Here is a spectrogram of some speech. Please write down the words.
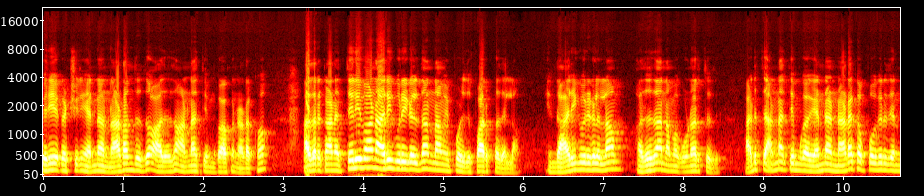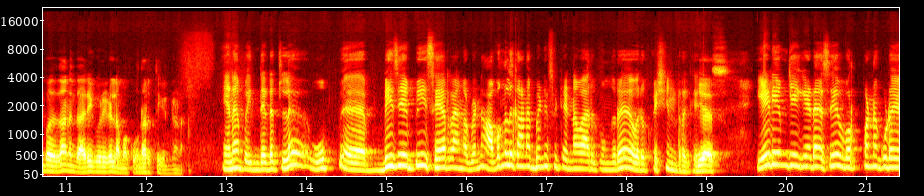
பெரிய கட்சிக்கும் என்ன நடந்ததோ அதுதான் அதிமுகவுக்கு நடக்கும். அதற்கான தெளிவான அறிகுறிகள் தான் நாம் இப்பொழுது பார்ப்பதெல்லாம். இந்த அறிகுறிகள் எல்லாம் அதுதான் நமக்கு உணர்த்துது. அடுத்து அதிமுக என்ன நடக்கப் போகிறது என்பதுதான் இந்த அறிகுறிகள் நமக்கு உணர்த்துகின்றன. ஏன்னா இப்போ இந்த இடத்துல பிஜேபி சேர்றாங்க அப்படின்னா அவங்களுக்கான பெனிஃபிட் என்னவா இருக்குங்கிற ஒரு கொஷின் இருக்கு. எஸ் ஏடிஎம்கே கேடாஸே ஒர்க் பண்ணக்கூடிய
